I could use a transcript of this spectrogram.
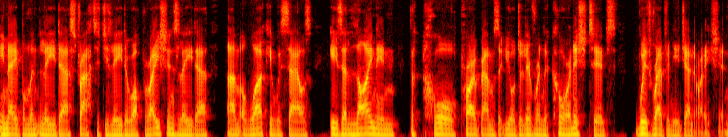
enablement leader, strategy leader, operations leader, um, and working with sales is aligning the core programs that you're delivering, the core initiatives with revenue generation.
